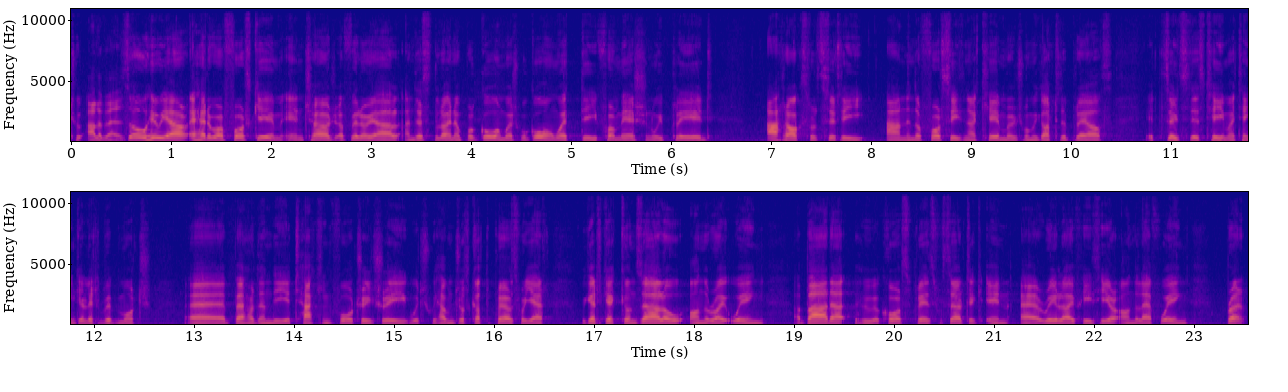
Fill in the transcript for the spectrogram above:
to Alaves. So here we are ahead of our first game in charge of Villarreal. And this is the lineup we're going with. We're going with the formation we played at Oxford City and in the first season at Cambridge when we got to the playoffs. It suits this team, I think, a little bit much uh, better than the attacking 4-3-3, which we haven't just got the players for yet. We get to get Gonzalo on the right wing, Abada, who of course plays for Celtic in uh, real life, he's here on the left wing. Brent,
